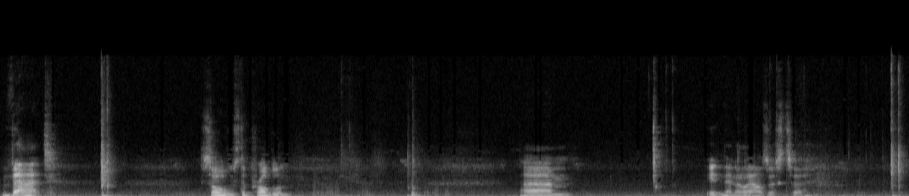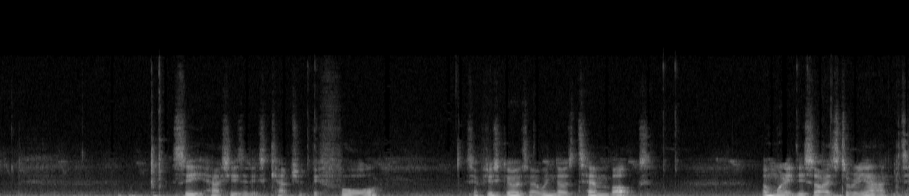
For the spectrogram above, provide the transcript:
that solves the problem. Um, it then allows us to see hashes that it's captured before. So if we just go to our Windows 10 box and when it decides to react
